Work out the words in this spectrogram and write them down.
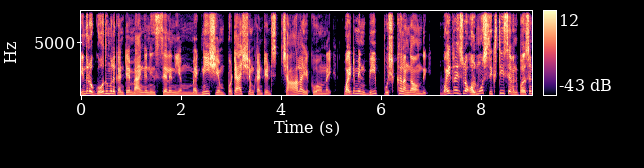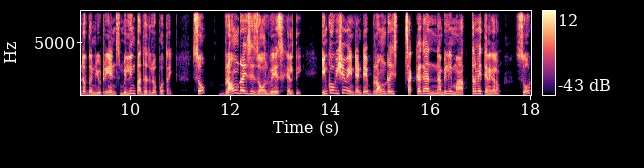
ఇందులో గోధుమల కంటే manganese selenium magnesium potassium contents చాలా ఎక్కువ ఉన్నాయి. వైటమిన్ బి పుష్కలంగా ఉంది. వైట్ రైస్లో almost sixty seven percent of the nutrients milling పద్ధతిలో పోతాయి. So brown rice is always healthy. ఇంకో విషయం ఏంటంటే బ్రౌన్ రైస్ చక్కగా నమిలి మాత్రమే తినగలం. సో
